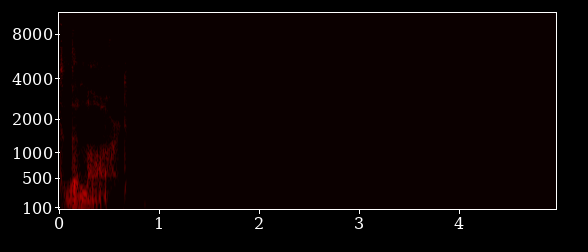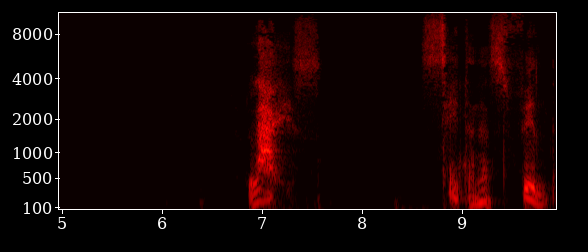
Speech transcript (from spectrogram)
to the Lord. Lies. Satan has filled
